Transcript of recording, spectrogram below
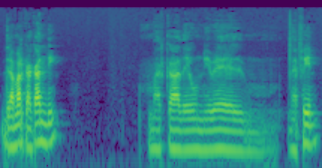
de la marca Candy, marca de un nivel, en fin,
